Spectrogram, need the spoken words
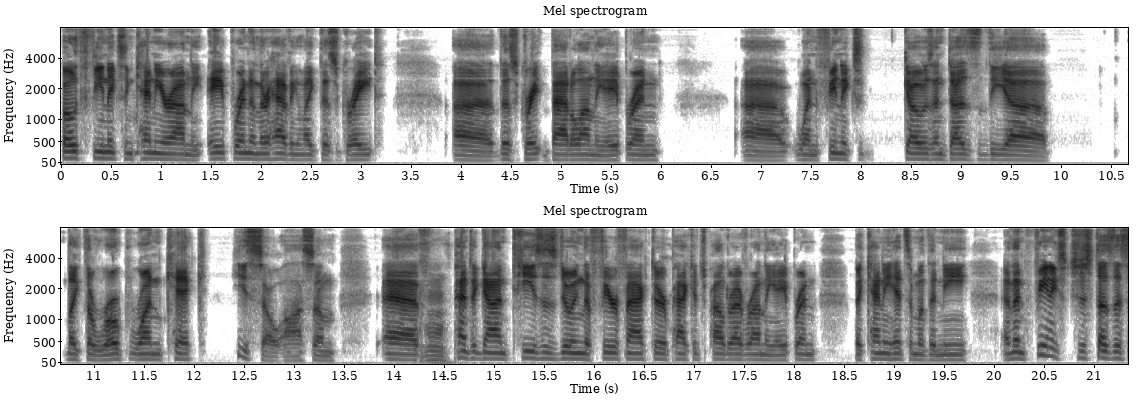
both Phoenix and Kenny are on the apron and they're having like this great uh, this great battle on the apron. Uh, when Phoenix goes and does the uh, like the rope run kick, he's so awesome. Uh, Mhm. Pentagon teases doing the Fear Factor package pile driver on the apron, but Kenny hits him with a knee. And then Phoenix just does this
